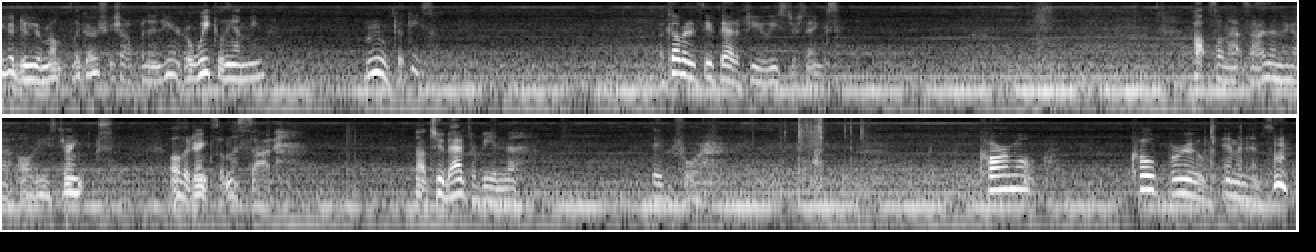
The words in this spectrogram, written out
You could do your monthly grocery shopping in here, or weekly, I mean. Mmm, cookies. I'll come in and see if they had a few Easter things. Pops on that side, then they got all these drinks. All the drinks on this side. Not too bad for being the day before. Caramel cold brew M&M's. Hmm.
